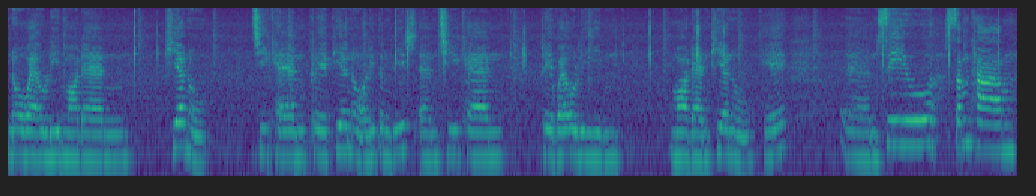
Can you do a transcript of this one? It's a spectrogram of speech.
know violin more than piano. She can play piano a little bit and she can play violin more than piano, okay? And see you sometime.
